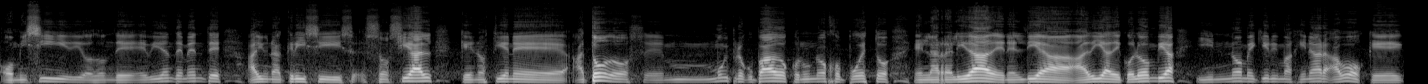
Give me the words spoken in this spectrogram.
homicidios, donde evidentemente hay una crisis social que nos tiene a todos eh, muy preocupados, con un ojo puesto en la realidad, en el día a día de Colombia y no me quiero imaginar a vos que,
